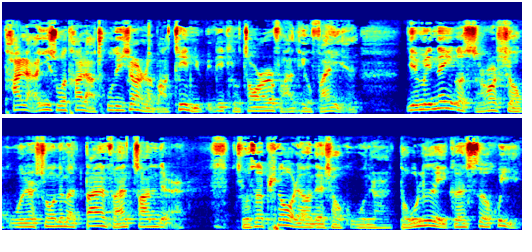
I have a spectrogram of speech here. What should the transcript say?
他俩一说他俩处对象了吧，这女的挺招人烦，挺烦人。因为那个时候小姑娘兄弟们，但凡沾点就是漂亮的小姑娘，都乐意跟社会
